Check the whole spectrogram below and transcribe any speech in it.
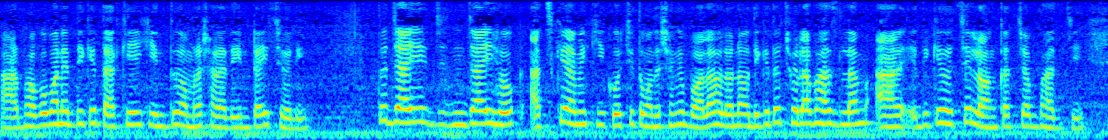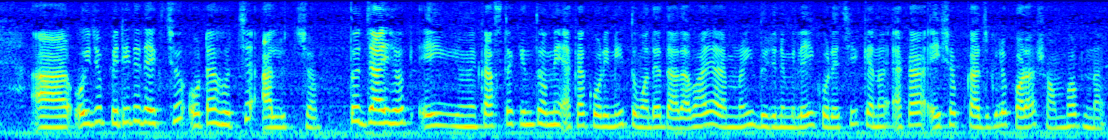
আর ভগবানের দিকে তাকিয়েই কিন্তু আমরা সারা দিনটাই চলি। তো যাই যাই হোক, আজকে আমি কি করছি তোমাদের সঙ্গে বলা হলো না। ওদিকে তো ছোলা ভাজলাম, আর এদিকে হচ্ছে লঙ্কার চপ ভাজছি। আর ওই যে পেটিতে দেখছ, ওটা হচ্ছে আলুর চপ। তো যাই হোক, এই কাজটা কিন্তু আমি একা করিনি, তোমাদের দাদা ভাই আর আমি দুজনে মিলেই করেছি, কেন একা এইসব কাজগুলো করা সম্ভব নয়।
